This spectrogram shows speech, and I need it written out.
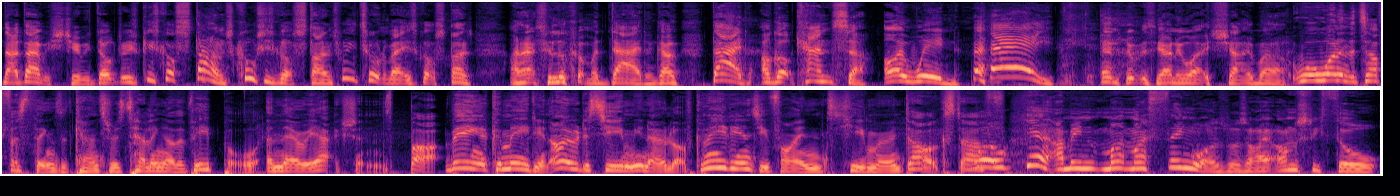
"No, don't be stupid, doctor. He's, he's got stones. Of course, he's got stones. What are you talking about? He's got stones." And I had to look at my dad and go, "Dad, I've got cancer. I win. Hey!" And it was the only way to shut him up. Well, one of the toughest things with cancer is telling other people and their reactions. But being a comedian, I would assume, you know, a lot of comedians, you find humour in dark stuff. Well, yeah. I mean, my, my thing was was I honestly thought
